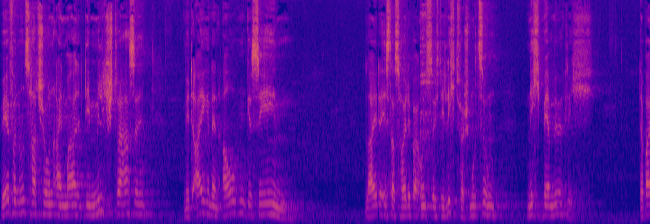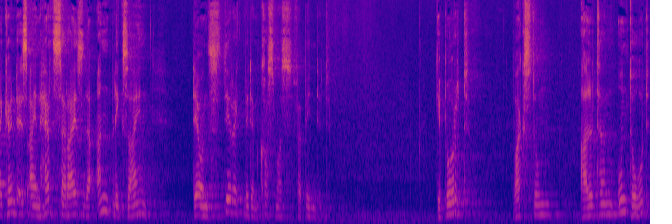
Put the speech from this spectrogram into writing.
Wer von uns hat schon einmal die Milchstraße mit eigenen Augen gesehen? Leider ist das heute bei uns durch die Lichtverschmutzung nicht mehr möglich. Dabei könnte es ein herzzerreißender Anblick sein, der uns direkt mit dem Kosmos verbindet. Geburt, Wachstum, Altern und Tod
